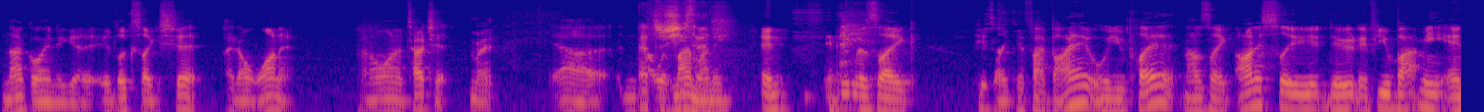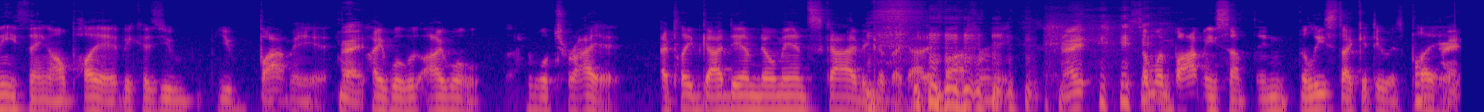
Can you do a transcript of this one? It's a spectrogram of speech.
I'm not going to get it. It looks like shit. I don't want it. I don't want to touch it." Right. Uh, That's not what with my said. money. And, he was like, "He's like, if I buy it, will you play it?" And I was like, "Honestly, dude, if you bought me anything, I'll play it because you you bought me it. Right. I will I will I will try it. I played goddamn No Man's Sky because I got it bought for me." right. someone bought me something, the least I could do is play it. Right.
